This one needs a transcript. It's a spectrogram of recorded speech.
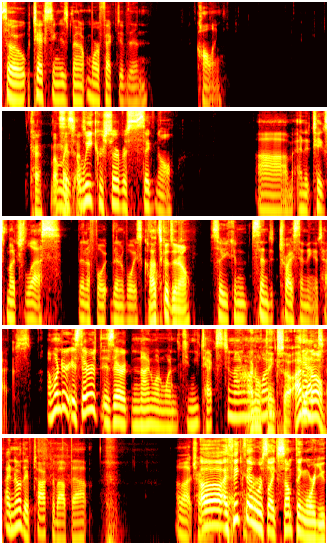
So texting is more effective than calling. okay. That It makes says a weaker service signal, um, and it takes much less than a vo- than a voice call. That's good to know. So you can send try sending a text. I wonder is there is there nine one one? Can you text to nine one one? I don't think so. I don't know. I know they've talked about that. About trying. Uh, I think there work. was like something where you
